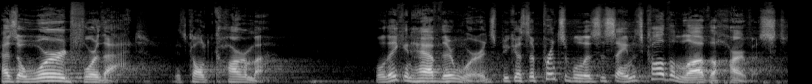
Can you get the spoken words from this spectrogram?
has a word for that. It's called karma. Well, they can have their words because the principle is the same. It's called the law of the harvest.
